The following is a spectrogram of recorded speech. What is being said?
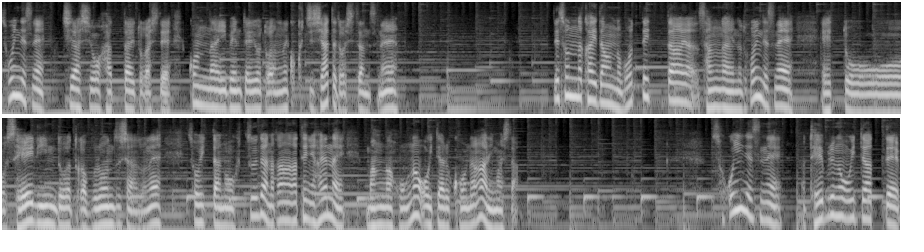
そこにですね、チラシを貼ったりとかして、こんなイベントやるよとかのね、告知し合ったりとかしてたんですね。で、そんな階段を登っていった3階のところにですね、えっと、青林堂だとかブロンズ社などね、そういったあの普通ではなかなか手に入らない漫画本が置いてあるコーナーがありました。そこにですね、テーブルが置いてあって、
